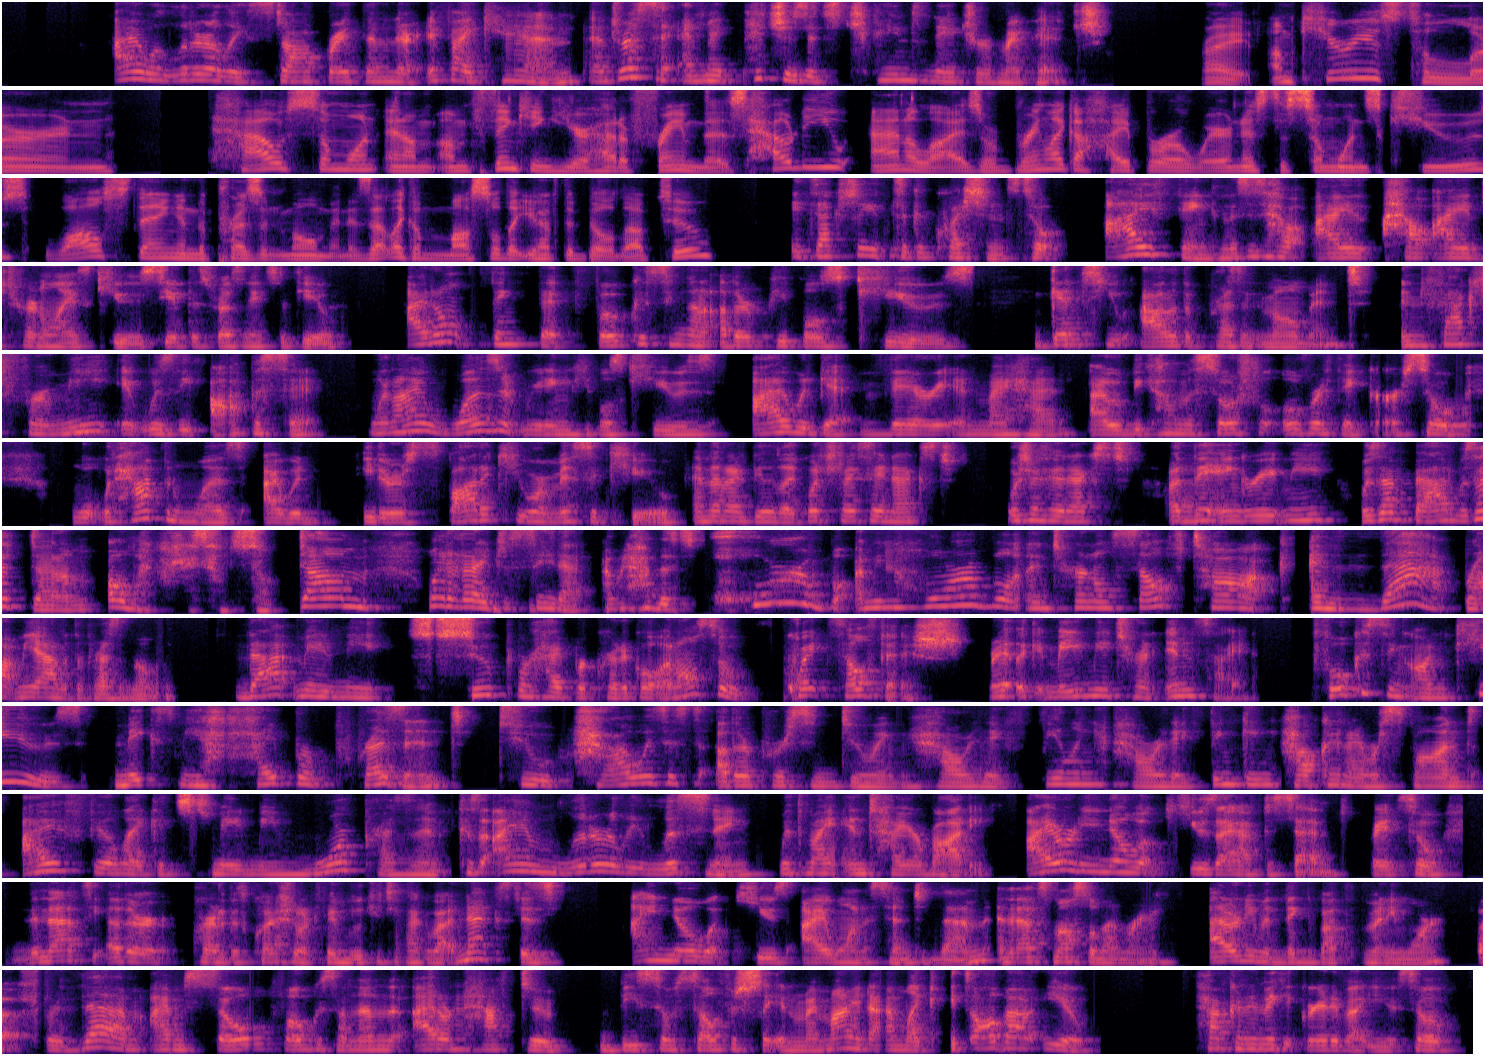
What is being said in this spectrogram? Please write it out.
I will literally stop right then and there if I can address it. And my pitches, it's changed the nature of my pitch. Right. I'm curious to learn how someone, and I'm, I'm thinking here how to frame this. How do you analyze or bring like a hyper awareness to someone's cues while staying in the present moment? Is that like a muscle that you have to build up to? It's actually it's a good question. So I think this is how I how I internalize cues. See if this resonates with you. I don't think that focusing on other people's cues gets you out of the present moment. In fact, for me, it was the opposite. When I wasn't reading people's cues, I would get very in my head. I would become a social overthinker. So, what would happen was I would either spot a cue or miss a cue. And then I'd be like, what should I say next? What should I say next? Are they angry at me? Was that bad? Was that dumb? Oh my gosh, I sound so dumb. Why did I just say that? I would have this horrible, I mean, horrible internal self talk. And that brought me out of the present moment that made me super hypercritical and also quite selfish, right? Like it made me turn inside. Focusing on cues makes me hyper present to how is this other person doing? How are they feeling? How are they thinking? How can I respond? I feel like it's made me more present because I am literally listening with my entire body. I already know what cues I have to send, right? So, and that's the other part of this question, which maybe we can talk about next is I know what cues I want to send to them, and that's muscle memory. I don't even think about them anymore. But for them, I'm so focused on them that I don't have to be so selfishly in my mind. I'm like, it's all about you. How can I make it great about you? So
